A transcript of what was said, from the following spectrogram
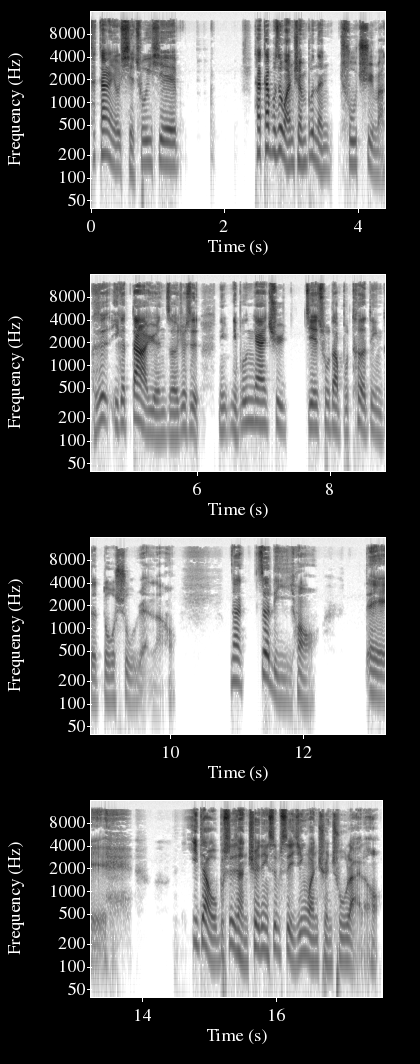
他当然有写出一些，他他不是完全不能出去嘛，可是一个大原则就是你你不应该去接触到不特定的多数人了吼。那这里吼，诶，疫调我不是很确定是不是已经完全出来了吼。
